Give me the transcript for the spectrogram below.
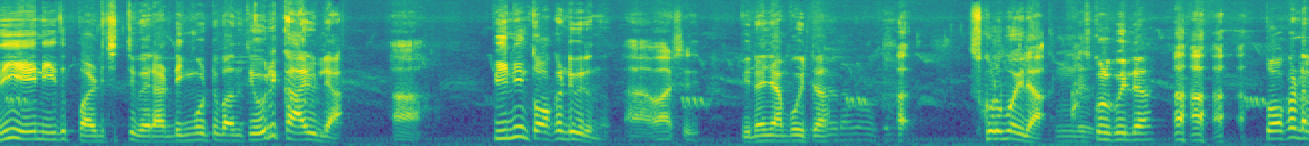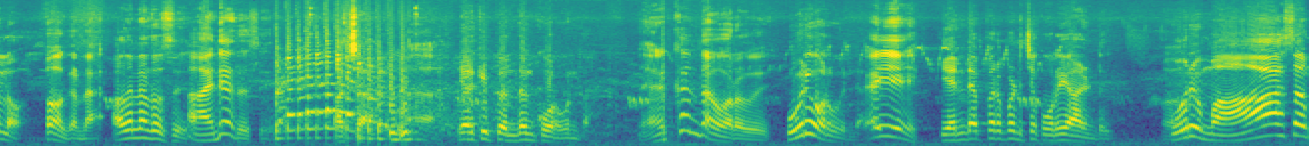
നീ ഇനി ഇത് പഠിച്ചിട്ട് വരാണ്ട് ഇങ്ങോട്ട് വന്നിട്ട് ഒരു കാര്യമില്ല. പിന്നെയും തോക്കേണ്ടി വരുന്നു. പിന്നെ ഞാൻ പോയിട്ടാ? സ്കൂളിൽ പോയില്ല. സ്കൂളിൽ പോയില്ല? തോക്കണ്ടല്ലോ? തോക്കണ്ട. അതല്ല ദോസ്? അതിന്റെ അത് അച്ഛാ ഇപ്പൊ എന്തെങ്കിലും കുറവുണ്ടോ. നിനക്കെന്താ കുറവ്? ഒരു കുറവില്ല അയ്യേ. എന്റെ അപ്പുറം പഠിച്ച കുറെ ആളുണ്ട്. ഒരു മാസം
